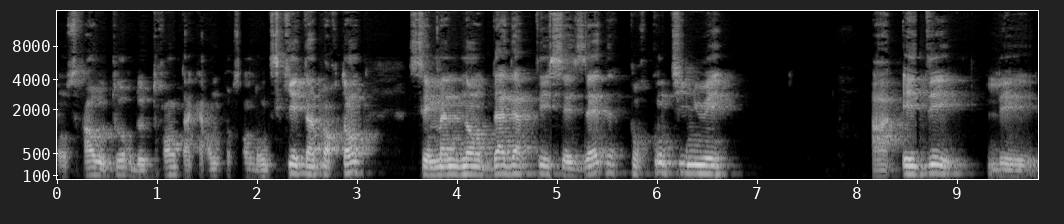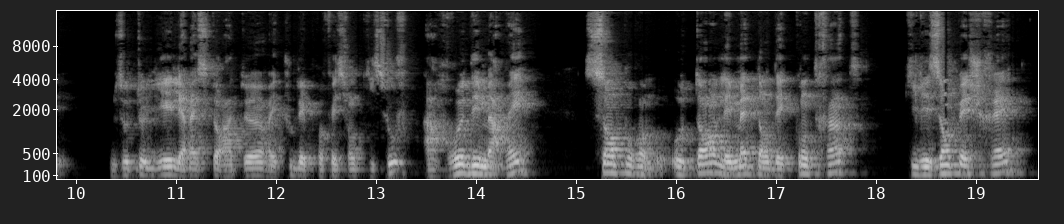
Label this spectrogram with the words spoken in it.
On sera autour de 30 à 40%. Donc, ce qui est important, c'est maintenant d'adapter ces aides pour continuer à aider les hôteliers, les restaurateurs et toutes les professions qui souffrent à redémarrer sans pour autant les mettre dans des contraintes qui les empêcheraient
